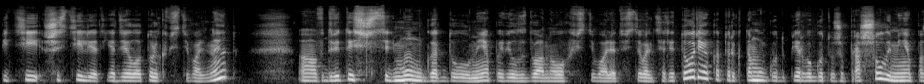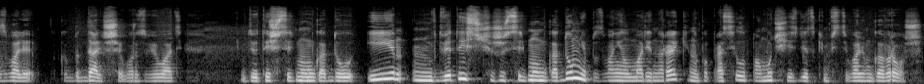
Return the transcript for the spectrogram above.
пяти-шести лет я делала только фестиваль «Нет». А, в 2007 году у меня появилось два новых фестиваля. Это фестиваль «Территория», который к тому году, первый год уже прошел, и меня позвали как бы дальше его развивать в 2007 году. И в 2007 году мне позвонила Марина Райкина, попросила помочь ей с детским фестивалем «Гаврош».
